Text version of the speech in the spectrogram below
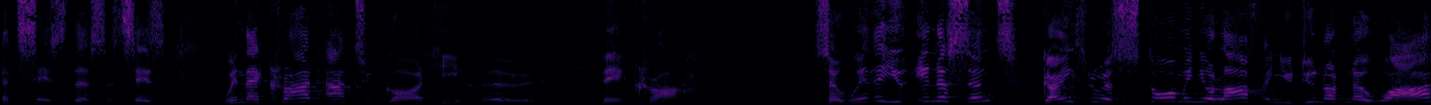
It says this it says, When they cried out to God, he heard their cry. So whether you're innocent, going through a storm in your life and you do not know why,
